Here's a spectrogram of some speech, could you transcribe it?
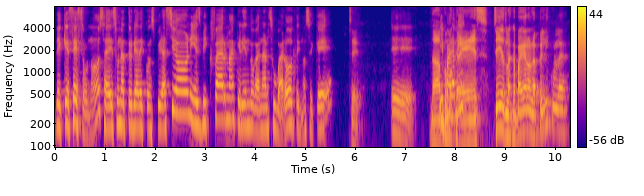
de que es eso, ¿no? O sea, es una teoría de conspiración y es Big Pharma queriendo ganar su barote y no sé qué. Sí. Eh, no, ¿cómo crees? Sí, es la que pagaron la película.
